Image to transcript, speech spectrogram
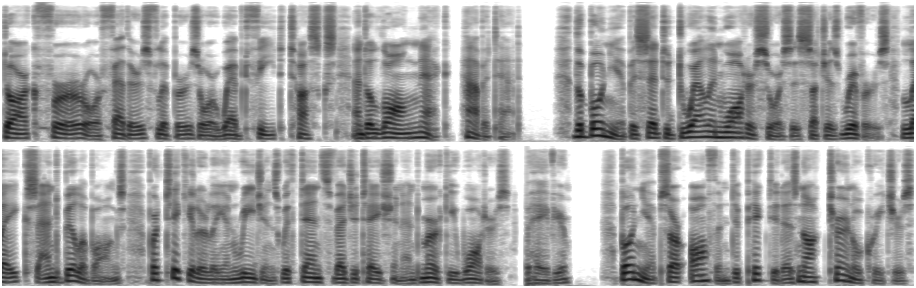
dark fur or feathers, flippers or webbed feet, tusks, and a long neck, habitat. The bunyip is said to dwell in water sources such as rivers, lakes, and billabongs, particularly in regions with dense vegetation and murky waters. Behavior Bunyips are often depicted as nocturnal creatures,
